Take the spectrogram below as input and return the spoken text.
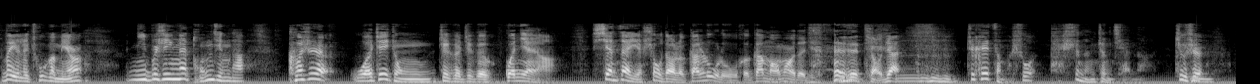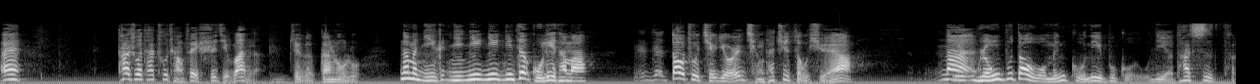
为了出个名，你不是应该同情她？可是我这种这个这个观念啊，现在也受到了甘露露和甘毛毛的这个 挑战。这该怎么说？她是能挣钱呢？就是哎，他说她出场费十几万呢，这个甘露露。那么你你你你你在鼓励她吗？这到处请有人请她去走学啊。那容不到我们鼓励不鼓励啊，他是他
